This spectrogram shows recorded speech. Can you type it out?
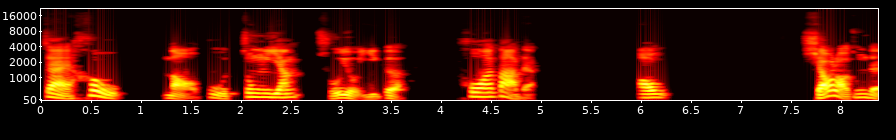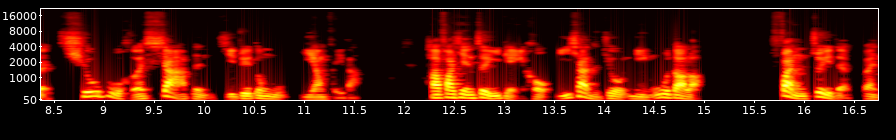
在后脑部中央处有一个颇大的凹，小脑中的丘部和下等脊椎动物一样肥大。他发现这一点以后，一下子就领悟到了犯罪的本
